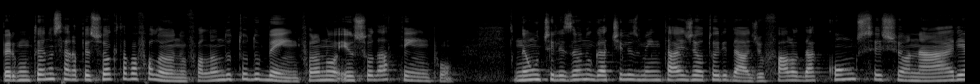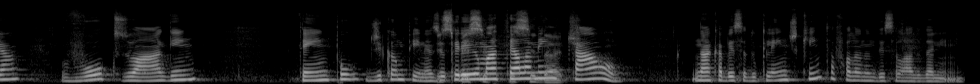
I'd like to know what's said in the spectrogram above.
perguntando se era a pessoa que estava falando, falando tudo bem, falando eu sou da tempo, não utilizando gatilhos mentais de autoridade. Eu falo da concessionária Volkswagen Tempo de Campinas. Eu criei uma tela mental na cabeça do cliente quem está falando desse lado da linha.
